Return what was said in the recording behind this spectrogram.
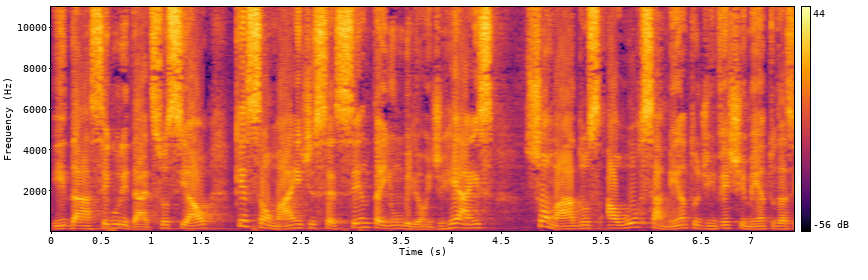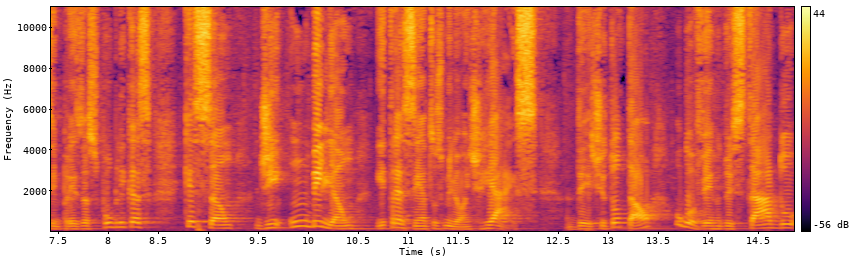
e da Seguridade Social, que são mais de 61 bilhões de reais, somados ao orçamento de investimento das empresas públicas, que são de 1 bilhão e 300 milhões de reais. Deste total, o governo do estado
